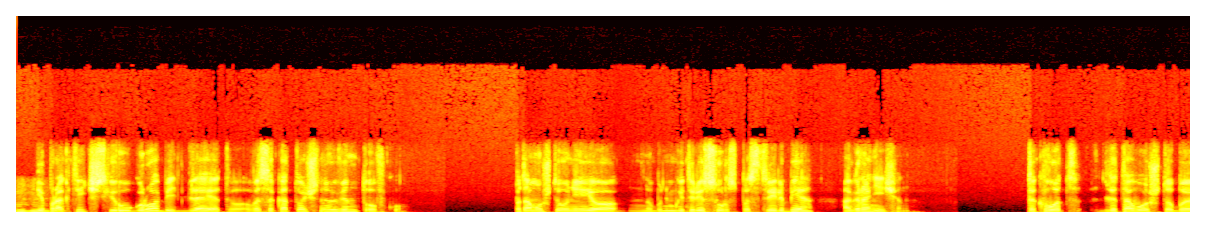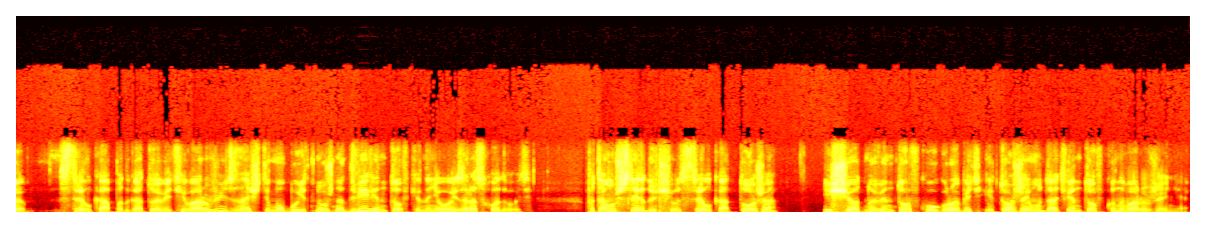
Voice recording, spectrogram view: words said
и практически угробить для этого высокоточную винтовку. Потому что у нее, ну, будем говорить, ресурс по стрельбе ограничен. Так вот, для того, чтобы стрелка подготовить и вооружить, значит, ему будет нужно две винтовки на него израсходовать. Потому что следующего стрелка тоже еще одну винтовку угробить и тоже ему дать винтовку на вооружение.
